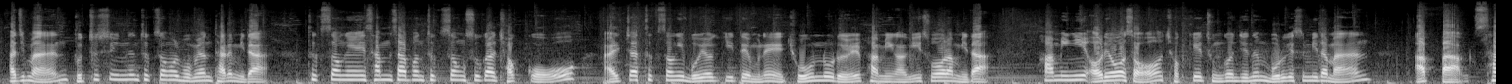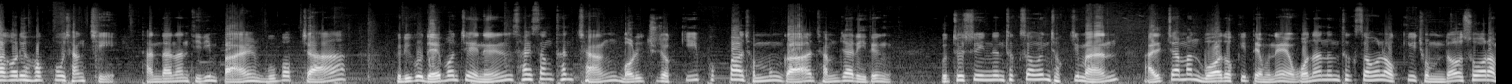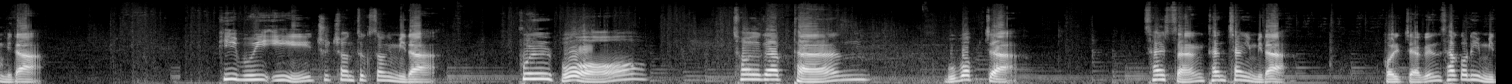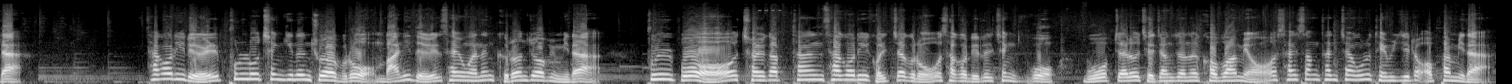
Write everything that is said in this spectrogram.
하지만 붙을 수 있는 특성을 보면 다릅니다. 특성의 3, 4번 특성 수가 적고 알짜 특성이 모였기 때문에 좋은 롤을 파밍하기 수월합니다. 파밍이 어려워서 적게 둔 건지는 모르겠습니다만 압박, 사거리 확보 장치, 단단한 디딤발, 무법자, 그리고 네 번째는 살상탄창, 머리 추적기, 폭파 전문가, 잠자리 등 붙을 수 있는 특성은 적지만 알짜만 모아뒀기 때문에 원하는 특성을 얻기 좀 더 수월합니다. PVE 추천 특성입니다. 풀보어, 철갑탄, 무법자, 살상 탄창입니다. 걸작은 사거리입니다. 사거리를 풀로 챙기는 조합으로 많이들 사용하는 그런 조합입니다. 풀보어, 철갑탄, 사거리 걸작으로 사거리를 챙기고 무법자로 재장전을 커버하며 살상 탄창으로 데미지를 업합니다.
